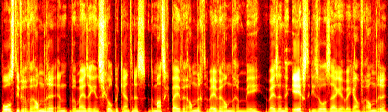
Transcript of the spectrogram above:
positiever veranderen. En voor mij is dat geen schuldbekentenis. De maatschappij verandert, wij veranderen mee. Wij zijn de eerste die zullen zeggen, wij gaan veranderen.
